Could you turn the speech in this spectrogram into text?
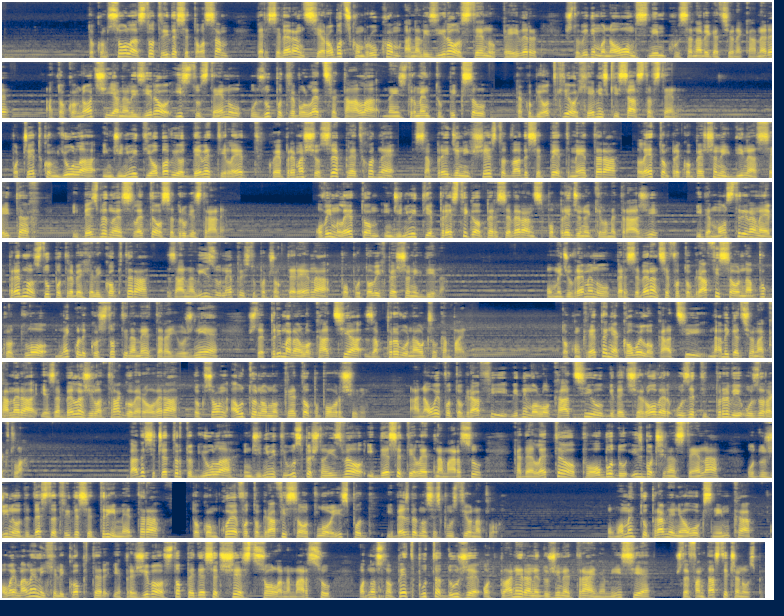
Tokom Sola 138 Perseverance je robotskom rukom analizirao stenu Paver, što vidimo na ovom snimku sa navigacione kamere, a tokom noći je analizirao istu stenu uz upotrebu LED svetala na instrumentu Pixel kako bi otkrio hemijski sastav stene. Početkom jula Ingenuity obavio deveti let koji je premašio sve prethodne sa pređenih 625 metara letom preko peščanih dina Sejtah i bezbedno je sleteo sa druge strane. Ovim letom Ingenuity je prestigao Perseverance po pređenoj kilometraži i demonstrirana je prednost upotrebe helikoptera za analizu nepristupačnog terena poput ovih peščanih dina. U međuvremenu, Perseverance je fotografisao napuklo tlo nekoliko stotina metara južnije, što je primarna lokacija za prvu naučnu kampanju. Tokom kretanja ka ovoj lokaciji, navigaciona kamera je zabeležila tragove rovera dok se on autonomno kretao po površini. A na ovoj fotografiji vidimo lokaciju gdje će rover uzeti prvi uzorak tla. 24. jula Ingenuity uspešno izveo i deseti let na Marsu kada je leteo po obodu izbočina stena u dužinu od 233 metara, tokom koje je fotografisao tlo ispod i bezbedno se spustio na tlo. U momentu pravljenja ovog snimka, ovaj maleni helikopter je preživao 156 sola na Marsu, odnosno pet puta duže od planirane dužine trajanja misije, što je fantastičan uspeh.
